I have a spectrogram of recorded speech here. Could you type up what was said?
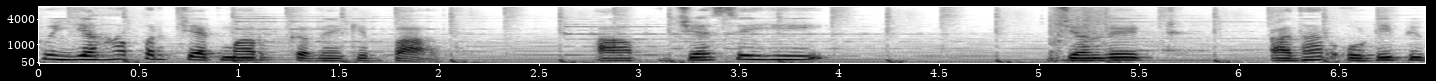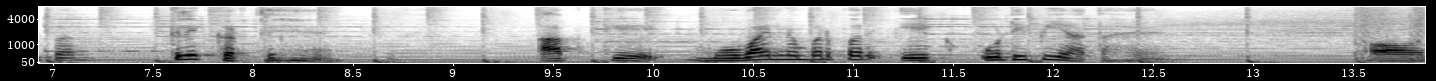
तो यहाँ पर चेक मार्क करने के बाद आप जैसे ही जनरेट आधार ओटीपी पर क्लिक करते हैं आपके मोबाइल नंबर पर एक ओटीपी आता है। और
